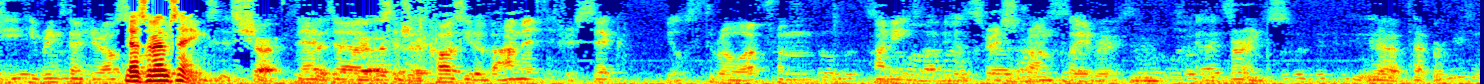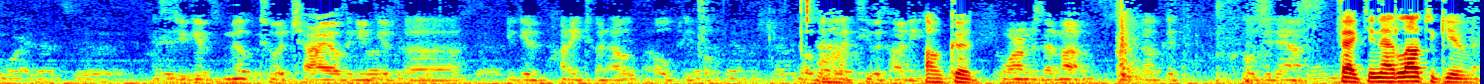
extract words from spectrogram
He, he brings down here also. That's what I'm saying. It's, it's sharp. That but uh, there he are- says it'll cause you to vomit if you're sick. You'll throw up from honey because it's very strong flavor and it burns. Yeah, pepper. He says you give milk to a child and you give uh, you give honey to an old, old people. Old people Ah. like tea with honey. Oh, good. Warms them up. Milk it cools you down. In fact, you're not allowed to give.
